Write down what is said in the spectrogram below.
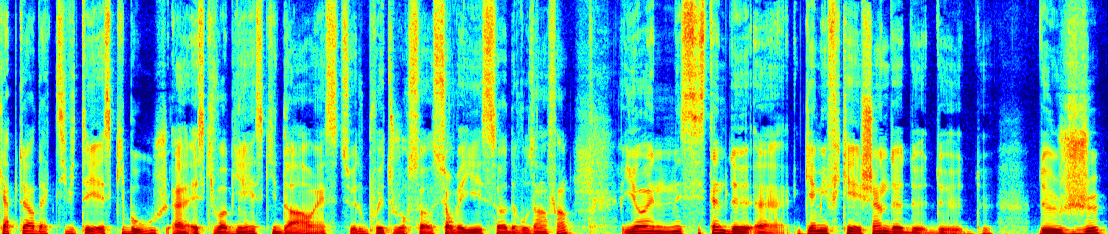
capteurs d'activité. Est-ce qu'il bouge? est-ce qu'il va bien? Est-ce qu'il dort? Et ainsi de suite. Vous pouvez toujours surveiller ça de vos enfants. Il y a un système de gamification, de jeux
